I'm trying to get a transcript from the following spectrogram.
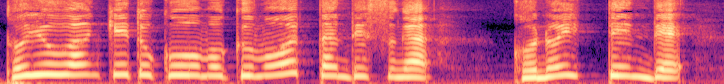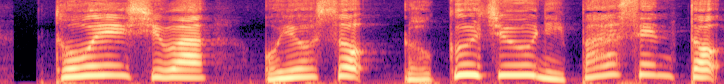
というアンケート項目もあったんですが、この1点で、東園市はおよそ62%、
